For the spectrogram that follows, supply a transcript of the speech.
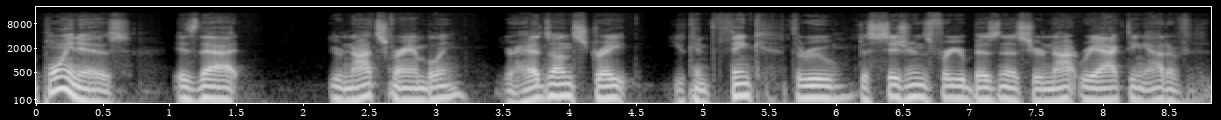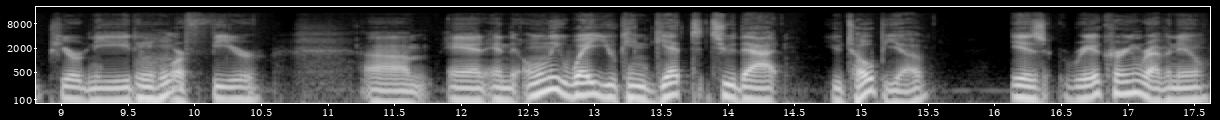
point is, is that you're not scrambling. Your head's on straight. You can think through decisions for your business. You're not reacting out of pure need or fear. Um, and and the only way you can get to that utopia is reoccurring revenue,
